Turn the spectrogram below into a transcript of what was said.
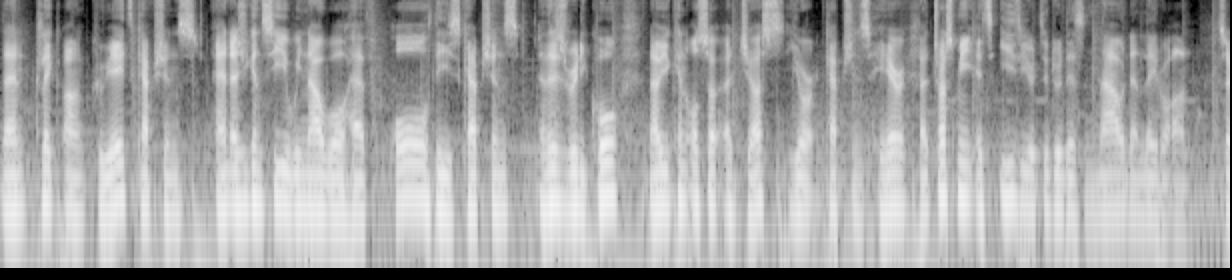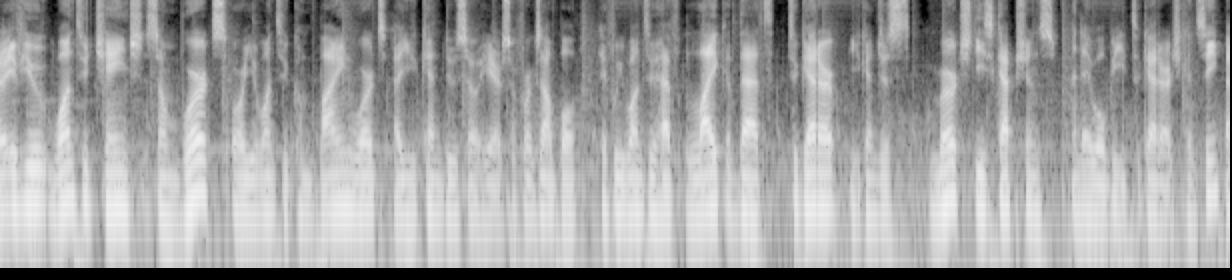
Then click on create captions and as you can see we now will have all these captions and this is really cool. Now you can also adjust your captions here. Uh, trust me it's easier to do this now than later on. So if you want to change some words or you want to combine words, uh, you can do so here. So for example, if we want to have like that together, you can just merge these captions and they will be together as you can see. Uh,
